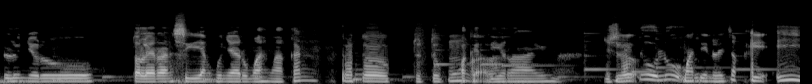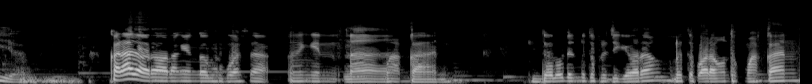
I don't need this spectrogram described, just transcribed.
lu nyuruh toleransi yang punya rumah makan Tutup tutup pakai tirai. Justru Lu itu lu Matiin rezeki. Iya. Kan ada orang-orang yang gak berpuasa Ingin nah. makan. Gitu lu udah nutup rezeki orang Nutup orang untuk makan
